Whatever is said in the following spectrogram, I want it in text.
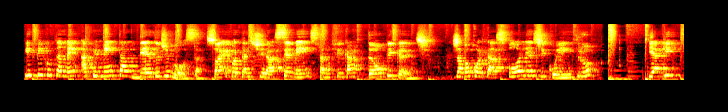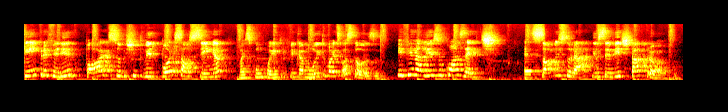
e pico também a pimenta dedo de moça. Só é importante tirar as sementes para não ficar tão picante. Já vou cortar as folhas de coentro. E aqui, quem preferir pode substituir por salsinha, mas com coentro fica muito mais gostoso. E finalizo com azeite. É só misturar e o ceviche está pronto.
